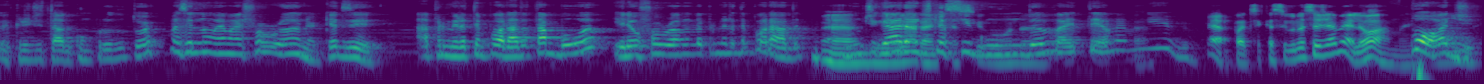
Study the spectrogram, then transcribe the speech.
acreditado como produtor, mas ele não é mais showrunner. Quer dizer, a primeira temporada tá boa, ele é o showrunner da primeira temporada. É, não te garante, garante que a segunda, segunda, vai ter o mesmo nível. É, pode ser que a segunda seja melhor, mas. Pode.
